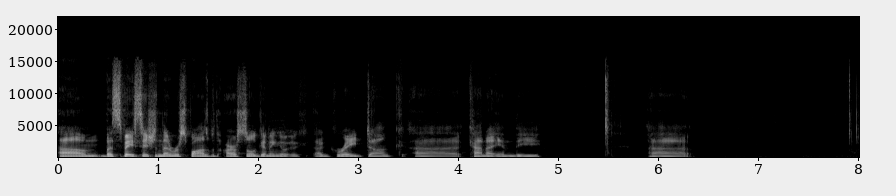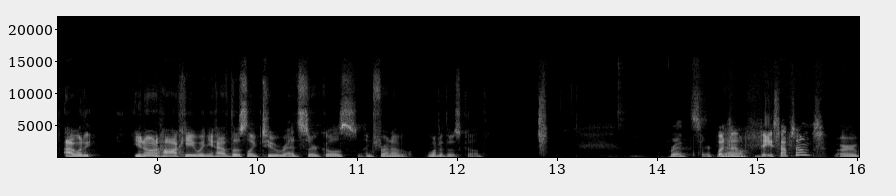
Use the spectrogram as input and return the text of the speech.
Um, but space station then responds with Arsenal getting a, a great dunk, uh, kind of in the. Uh, I would, you know, in hockey when you have those like two red circles in front of what are those called? Red circle. What No. the face-off zones or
